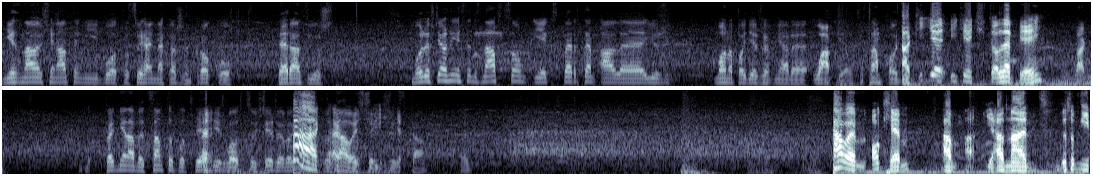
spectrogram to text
nie znałem się na tym i było to słychać na każdym kroku. Teraz już, może wciąż nie jestem znawcą i ekspertem, ale już można powiedzieć, że w miarę łapię, o co tam chodzi. Tak, idzie, idzie ci to lepiej. Tak. Pewnie nawet sam to potwierdzisz, bo słyszę, że Tak, tak, oglądałeś te oczywiście. Igrzyska. Stałem okiem, a, a, a nawet drugi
